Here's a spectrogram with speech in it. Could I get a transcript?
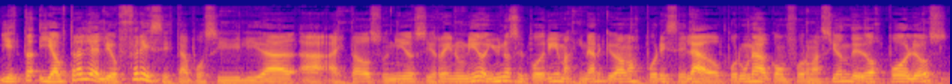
Y, esta- y Australia le ofrece esta posibilidad a, a Estados Unidos y Reino Unido y uno se podría imaginar que va más por ese lado, por una conformación de dos polos,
